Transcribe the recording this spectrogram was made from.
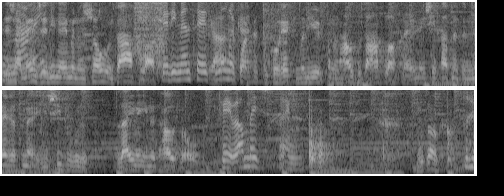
Er zijn maling? mensen die nemen dan zo een tafel af. Ja, die mensen heten Ja, Lonneke. De correcte manier van een houten tafel afnemen is je gaat met een nerf mee. Je ziet hoe de lijnen in het hout lopen. Ik vind je wel een beetje streng. Moet ook.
